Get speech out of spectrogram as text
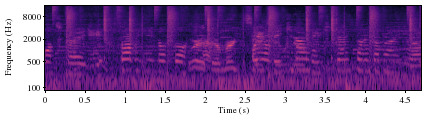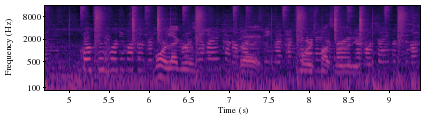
持ち帰り、装備品の操 We're at the 作、 emergency およ exit び機内 window. で起点された場合には、航空法に基づき More legroom, 50万以下の罰金が課せられる場合がございますので。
